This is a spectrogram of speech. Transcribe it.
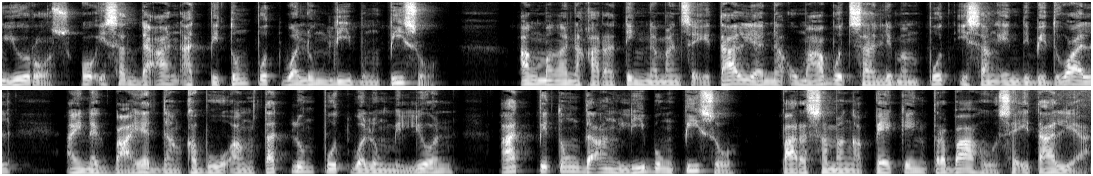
euros o 178,000 piso ang mga nakarating naman sa Italia na umabot sa 51 individual ay nagbayad ng kabuang 38 milyon at 700,000 piso para sa mga peking trabaho sa Italia.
